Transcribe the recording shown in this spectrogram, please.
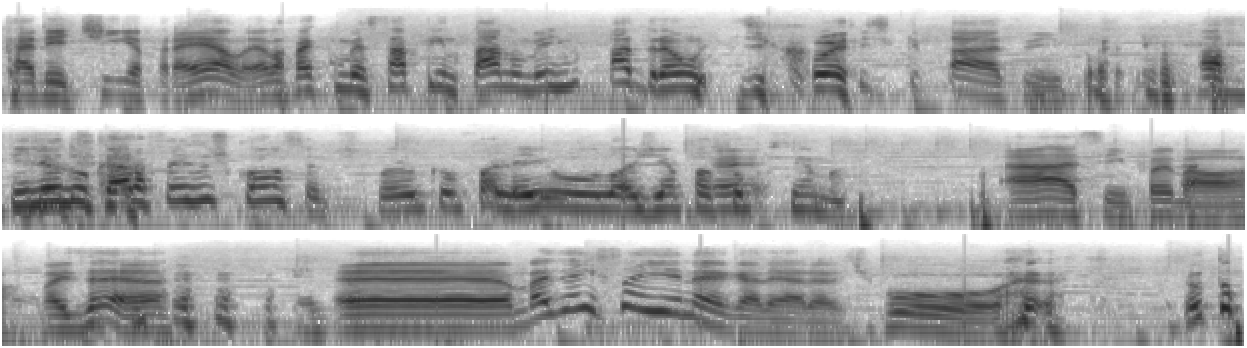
canetinha pra ela, ela vai começar a pintar no mesmo padrão de cores que tá, assim. A filha do cara fez os concepts. Foi o que eu falei, o Lojinha passou por cima. Ah, sim, foi mal. Mas é. é. Mas é isso aí, né, galera? Tipo, eu tô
